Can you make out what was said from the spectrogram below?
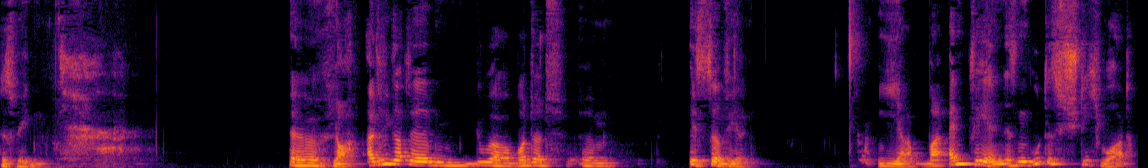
Deswegen. Äh, ja, also wie gesagt, ähm, You Wanted ähm, ist zu empfehlen. Ja, empfehlen ist ein gutes Stichwort.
